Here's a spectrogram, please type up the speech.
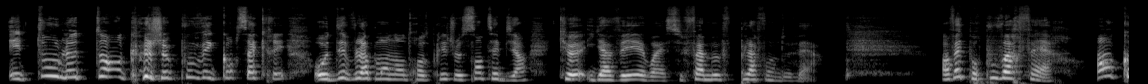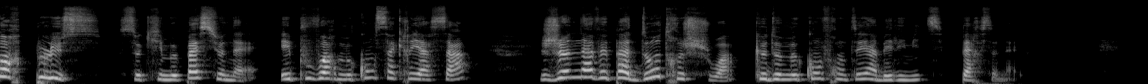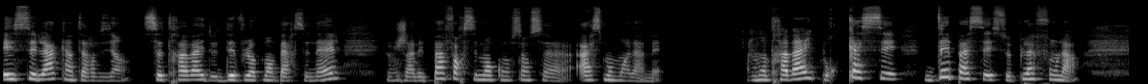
et tout le temps que je pouvais consacrer au développement de mon entreprise, je sentais bien qu'il y avait ouais, ce fameux plafond de verre. En fait, pour pouvoir faire encore plus ce qui me passionnait et pouvoir me consacrer à ça, je n'avais pas d'autre choix que de me confronter à mes limites personnelles. Et c'est là qu'intervient ce travail de développement personnel. J'avais pas forcément conscience à, à ce moment-là, mais mon travail pour casser, dépasser ce plafond-là,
